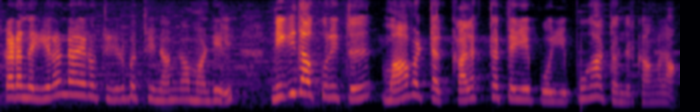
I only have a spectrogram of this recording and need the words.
கடந்த இரண்டாயிரத்தி இருபத்தி நான்காம் ஆண்டில் நிகிதா குறித்து மாவட்ட கலெக்டர்கிட்டயே போய் புகார் தந்திருக்காங்களாம்.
